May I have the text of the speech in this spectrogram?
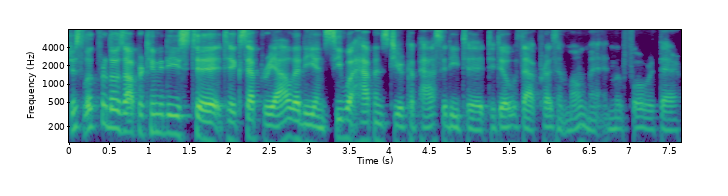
just look for those opportunities to to accept reality and see what happens to your capacity to to deal with that present moment and move forward there.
